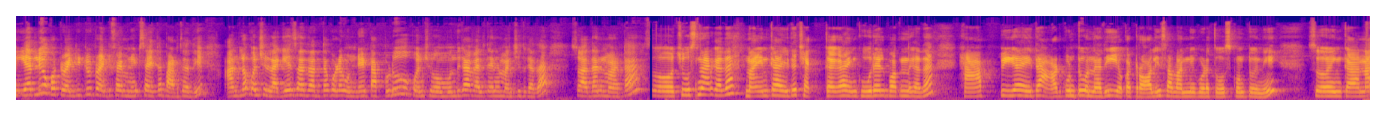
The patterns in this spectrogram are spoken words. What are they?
నియర్లీ ఒక twenty to twenty five minutes అయితే పడుతుంది. అందులో కొంచెం లగేజ్ అదంతా కూడా ఉండేటప్పుడు కొంచెం ముందుగా వెళ్తేనే మంచిది కదా. సో అదనమాట సో చూస్తున్నారు కదా నైన్కా అయితే చక్కగా ఇంక ఊరెళ్ళిపోతుంది కదా. హ్యాపీగా అయితే ఆడుకుంటూ ఉన్నది ఈ యొక్క ట్రాలీస్ అవన్నీ కూడా తోసుకుంటూని. సో ఇంకా నా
